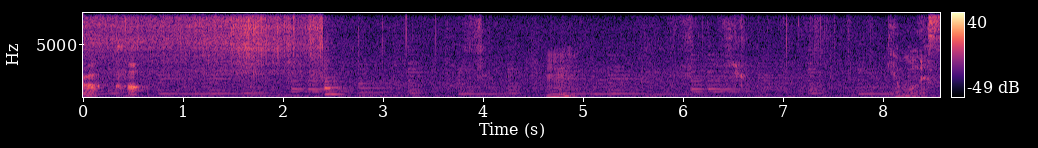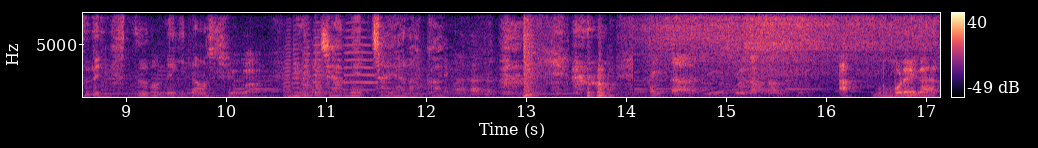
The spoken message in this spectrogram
らか。っうん。いやもうねすでに普通のネギタン塩がめちゃめちゃ柔らかい。入った理由がこれだったんですあもうこれが。よ。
